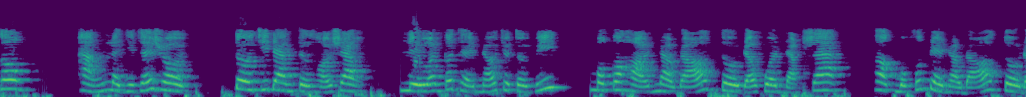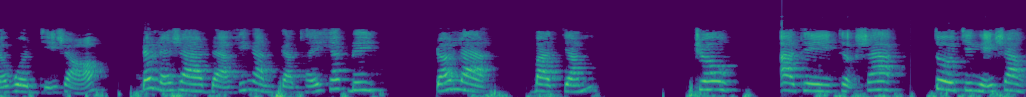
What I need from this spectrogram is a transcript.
không, hẳn là như thế rồi. Tôi chỉ đang tự hỏi rằng, liệu anh có thể nói cho tôi biết một câu hỏi nào đó tôi đã quên đặt ra, hoặc một vấn đề nào đó tôi đã quên chỉ rõ, đáng lẽ ra đã khiến anh cảm thấy khác đi. Đó là ba chấm. Joe, à thì thật ra, tôi chỉ nghĩ rằng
